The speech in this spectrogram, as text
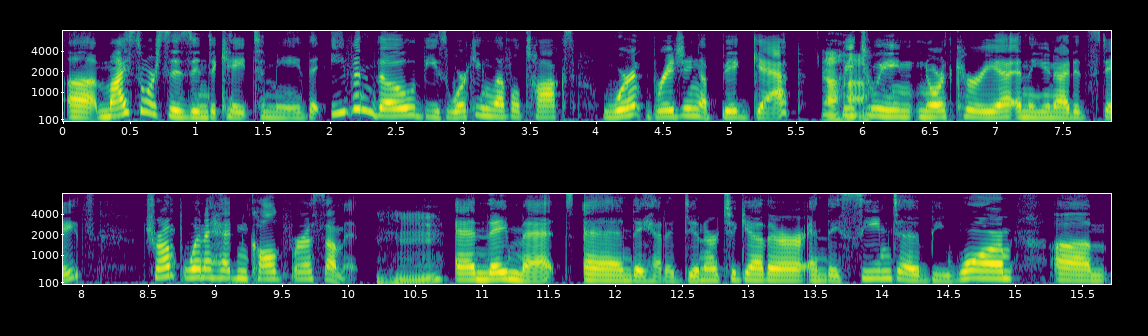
Uh, my sources indicate to me that even though these working level talks weren't bridging a big gap Uh-huh. between North Korea and the United States, Trump went ahead and called for a summit. And they met and they had a dinner together and they seemed to be warm. Um,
